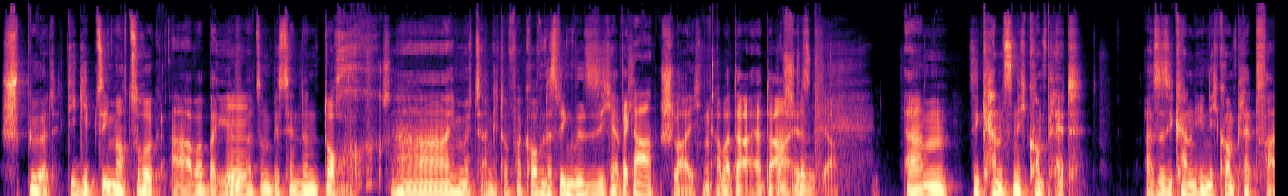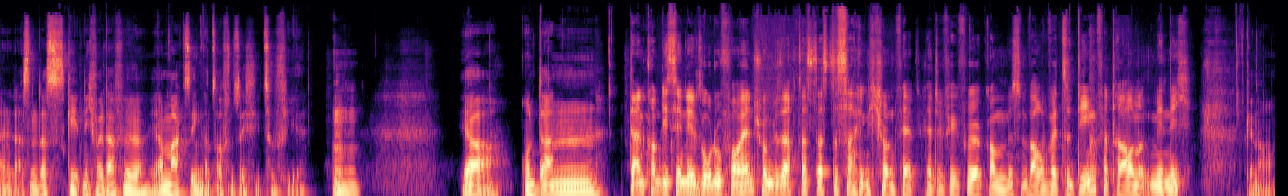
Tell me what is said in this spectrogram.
spürt, die gibt sie ihm auch zurück. Aber bei ihr mhm. ist halt so ein bisschen dann doch, ah, ich möchte eigentlich doch verkaufen, deswegen will sie sich ja wegschleichen. Aber da er da stimmt, ist, ja. ähm, sie kann es nicht komplett. Also sie kann ihn nicht komplett fallen lassen. Das geht nicht, weil dafür ja mag sie ihn ganz offensichtlich zu viel. Mhm. Ja, und dann. Dann kommt die Szene, wo du vorhin schon gesagt hast, dass das eigentlich schon hätte viel früher kommen müssen. Warum willst du denen vertrauen und mir nicht? Genau.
